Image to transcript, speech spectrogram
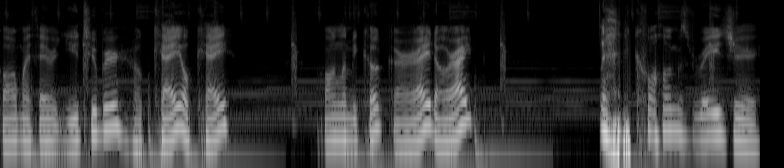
Kuang, my favorite YouTuber. Okay, okay. Kuang, let me cook. All right, all right. Kuang's Rager.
